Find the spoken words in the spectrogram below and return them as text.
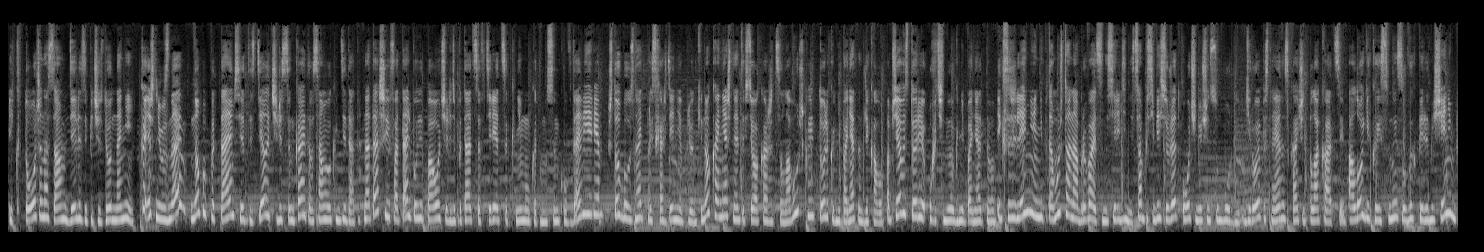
И кто же на самом деле запечатлен на ней? Конечно, не узнаем, но попытаемся это сделать через сынка этого самого кандидата. Наташа и Фаталь будет по очереди пытаться втереться к нему, к этому сынку в доверие, чтобы узнать происхождение пленки. Но, конечно, это все окажется ловушкой, только непонятно для кого. Вообще в истории очень много непонятного. И, к сожалению, не потому, что она обрывается на середине. Сам по себе сюжет очень-очень сумбурный. герои постоянно скачут по локации. А логика и смысл в их перемещениях,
